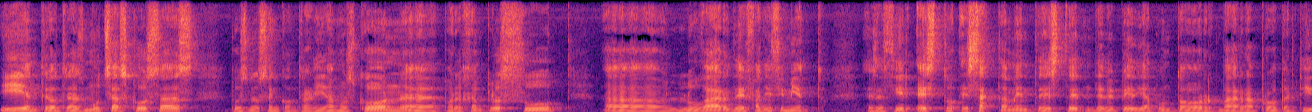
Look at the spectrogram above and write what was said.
y entre otras muchas cosas, pues nos encontraríamos con, eh, por ejemplo, su ah, lugar de fallecimiento. Es decir, esto, exactamente este dbpedia.org barra property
